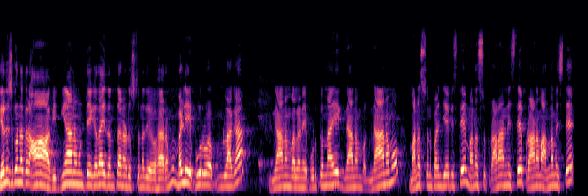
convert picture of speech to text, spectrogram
తెలుసుకున్న తర్వాత ఆ విజ్ఞానం ఉంటే కదా ఇదంతా నడుస్తున్నది వ్యవహారము. మళ్ళీ పూర్వంలాగా జ్ఞానం వల్లనే పుడుతున్నాయి. జ్ఞానం జ్ఞానము మనస్సును పనిచేపిస్తే మనస్సు ప్రాణాన్ని ఇస్తే ప్రాణం అన్నం ఇస్తే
